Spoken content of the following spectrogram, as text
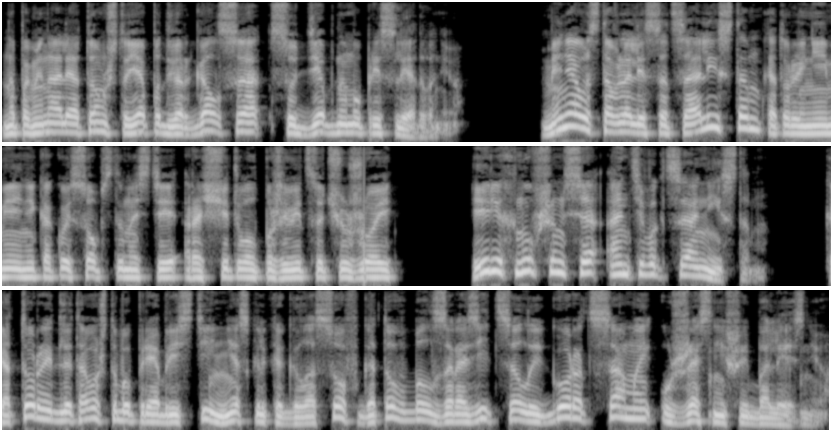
напоминали о том, что я подвергался судебному преследованию. Меня выставляли социалистом, который, не имея никакой собственности, рассчитывал поживиться чужой, и рехнувшимся антивакционистом, который для того, чтобы приобрести несколько голосов, готов был заразить целый город самой ужаснейшей болезнью.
